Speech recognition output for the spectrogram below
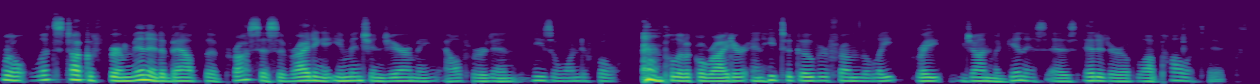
Well, let's talk for a minute about the process of writing it. You mentioned Jeremy Alford, and he's a wonderful political writer, and he took over from the late great John Maginnis as editor of La Politics.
